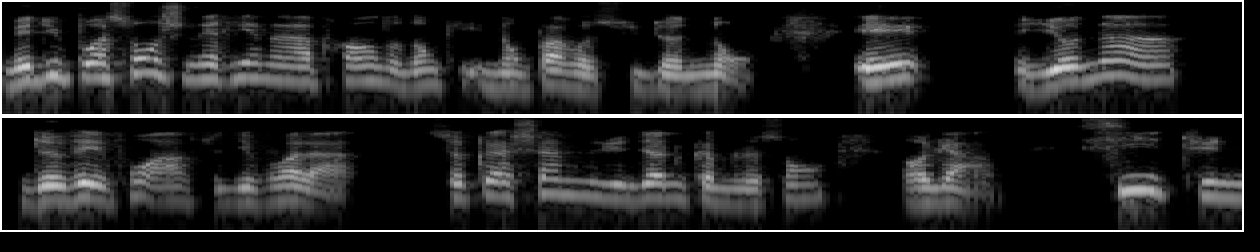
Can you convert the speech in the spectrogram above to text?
Mais du poisson, je n'ai rien à apprendre, donc ils n'ont pas reçu de nom. Et Yona devait voir, je dis voilà, ce que Hachem lui donne comme leçon, regarde, si tu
